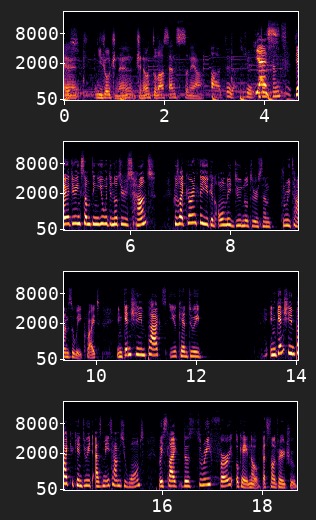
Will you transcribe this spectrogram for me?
useless. 先一周只能只能得到三次那样。啊，对的，就是一周三 Yes, 次。 they're doing something new with the Nautilus Hunt. Because like currently you can only do Nautilus Hunt three times a week, right? In Genshin Impact, you can do it. In Genshin Impact, you can do it as many times you want, but it's like the three first. Okay, no, that's not very true.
